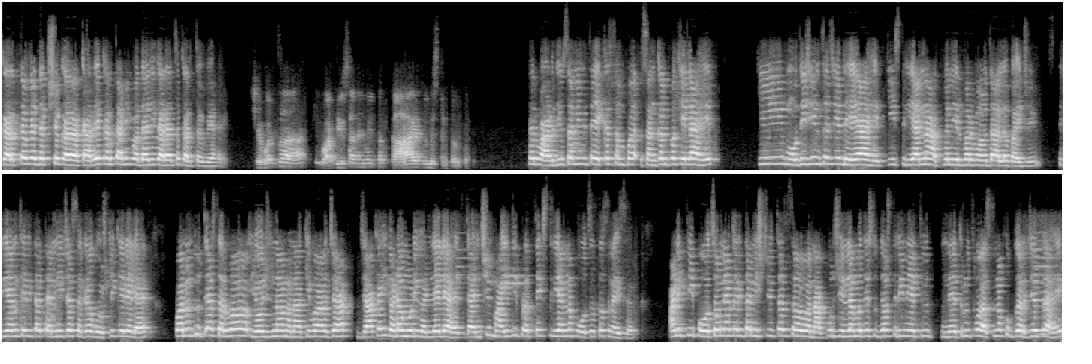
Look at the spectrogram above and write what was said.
कर्तव्यदक्ष दक्ष कार्यकर्ता आणि पदाधिकाऱ्याचं कर्तव्य आहे. शेवटचा वाढदिवसानिमित्त काय तुम्ही संकल्प तर वाढदिवसानिमित्त एकच संकल्प केला आहे की मोदीजींचं जे ध्येय आहे की स्त्रियांना आत्मनिर्भर बनवता आलं पाहिजे. स्त्रियांकरिता त्यांनी ज्या सगळ्या गोष्टी केलेल्या आहेत परंतु त्या सर्व योजना म्हणा किंवा ज्या ज्या काही घडामोडी घडलेल्या आहेत त्यांची माहिती प्रत्येक स्त्रियांना पोहोचतच नाही सर. आणि ती पोहोचवण्याकरिता निश्चितच नागपूर जिल्ह्यामध्ये सुद्धा स्त्री नेतृत्व नेतृत्व असणं खूप गरजेचं आहे.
